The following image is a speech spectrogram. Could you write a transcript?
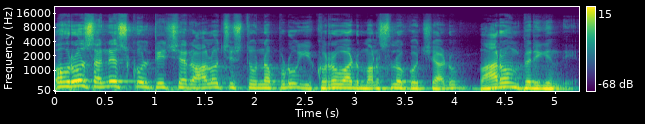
ఒకరోజు సండే స్కూల్ టీచర్ ఆలోచిస్తూ ఉన్నప్పుడు ఈ కుర్రవాడు మనసులోకి వచ్చాడు. భారం పెరిగింది.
